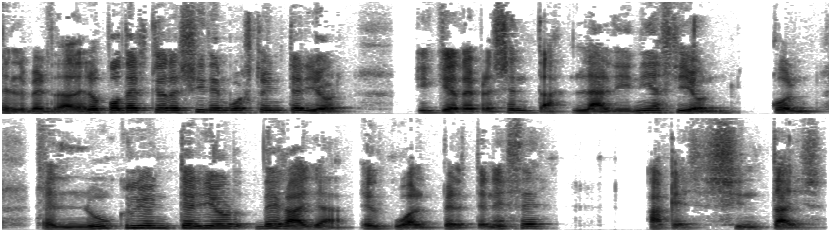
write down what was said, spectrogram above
el verdadero poder que reside en vuestro interior y que representa la alineación con el núcleo interior de Gaia, el cual pertenece a que sintáis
